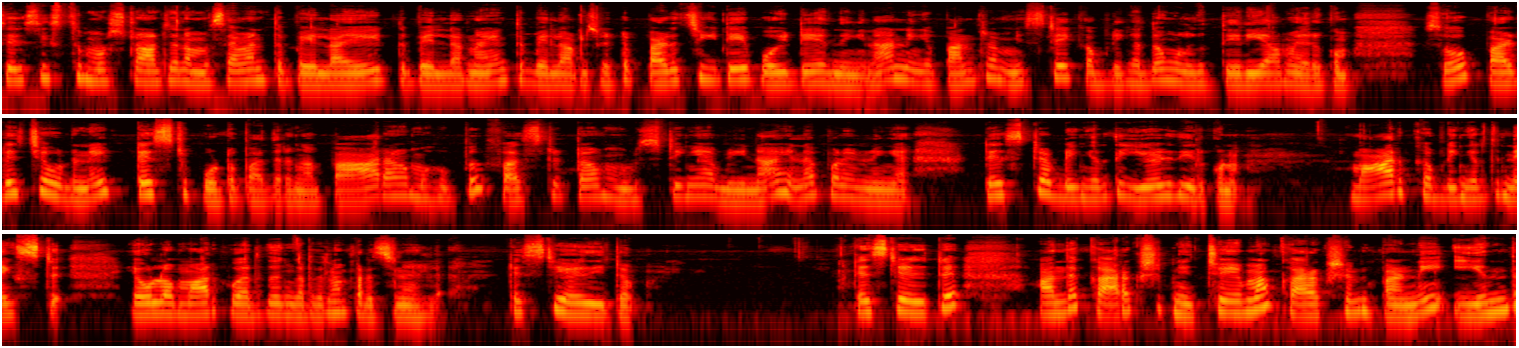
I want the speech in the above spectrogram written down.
சரி சிக்ஸ்த்து முடிச்சிட்டோம் அடுத்து நம்ம செவன்த்து போயிடலாம் எயித்து போயிடலாம் நைன்த்து போயிடலாம் அப்படின்னு சொல்லிட்டு படிச்சுக்கிட்டே போயிட்டே இருந்தீங்கன்னா நீங்கள் பண்ணுற மிஸ்டேக் அப்படிங்கிறது உங்களுக்கு தெரியாமல் இருக்கும். ஸோ படித்த உடனே டெஸ்ட் போட்டு பார்த்துருங்க. இப்போ ஆறாம் வகுப்பு ஃபஸ்ட்டு டேர்ம் முடிச்சிட்டிங்க அப்படின்னா என்ன பண்ணுவீங்க டெஸ்ட் அப்படிங்கிறது எழுதியிருக்கணும். மார்க் அப்படிங்கிறது நெக்ஸ்ட்டு எவ்வளோ மார்க் வருதுங்கிறதுலாம் பிரச்சனை இல்லை. டெஸ்ட் எழுதிட்டோம். டெஸ்ட் எழுதிட்டு அந்த கரெக்ஷன் நிச்சயமாக கரெக்ஷன் பண்ணி எந்த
